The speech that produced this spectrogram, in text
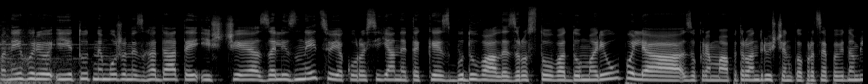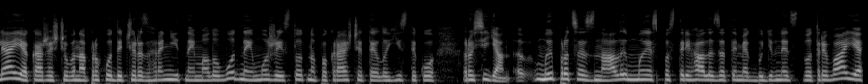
Пане Ігорю, і тут не можу не згадати іще залізницю, яку росіяни таки збудували з Ростова до Маріуполя. Зокрема, Петро Андрющенко про це повідомляє. каже, що вона проходить через гранітний маловодний і може істотно покращити логістику росіян. Е, Ми про це знали. Ми спостерігали за тим, як будівництво триває.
